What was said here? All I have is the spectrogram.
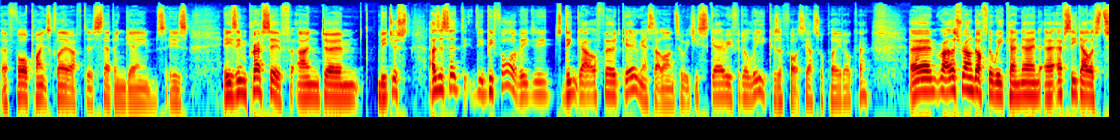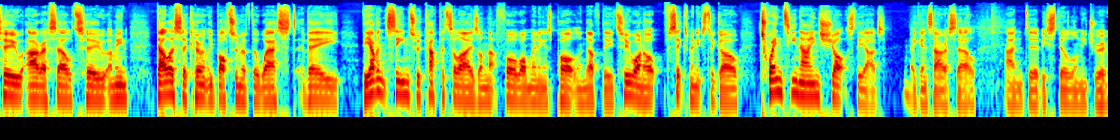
uh, four points clear after seven games is is impressive, and um, they just, as I said before, they, they didn't get out of third gear against Atlanta, which is scary for the league because I thought Seattle played okay. Um, right, let's round off the weekend then. Uh, FC Dallas two, RSL two. I mean, Dallas are currently bottom of the West. They they haven't seemed to capitalise on that four one win against Portland, have they? Two one up, six minutes to go, twenty nine shots they had against RSL, and uh, they still only drew.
